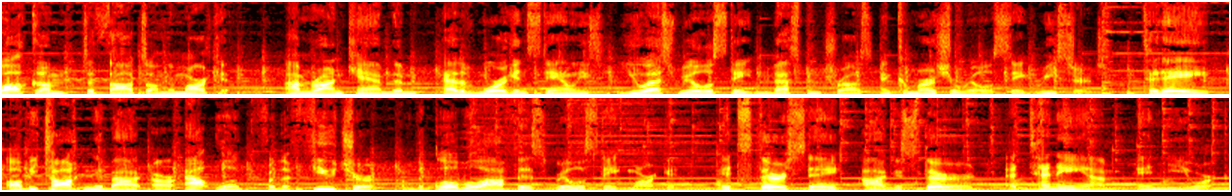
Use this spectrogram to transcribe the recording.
Welcome to Thoughts on the Market. I'm Ron Kamdem, head of Morgan Stanley's U.S. Real Estate Investment Trust and Commercial Real Estate Research. Today, I'll be talking about our outlook for the future of the global office real estate market. It's Thursday, August 3rd at 10 a.m. in New York.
